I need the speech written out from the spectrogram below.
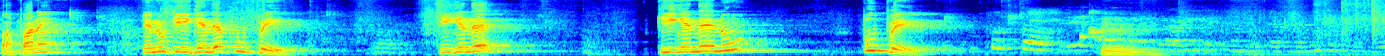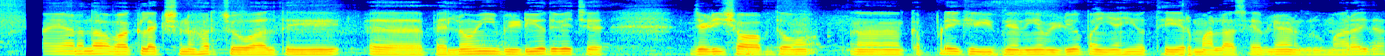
ਪਾਪਾ ਨੇ ਇਹਨੂੰ ਕੀ ਕਹਿੰਦੇ ਆ? ਪੂਪੇ ਕੀ ਕਹਿੰਦੇ? ਕੀ ਕਹਿੰਦੇ ਇਹਨੂੰ? ਪੂਪੇ ਪੁੱਪੇ ਆਇਆ ਰੰਧਾਵਾ ਕਲੈਕਸ਼ਨ ਹਰਚੋਵਾਲ ਤੇ ਪਹਿਲੋਂ ਵੀ ਵੀਡੀਓ ਦੇ ਵਿੱਚ ਜਿਹੜੀ ਸ਼ਾਪ ਤੋਂ ਕੱਪੜੇ ਖਰੀਦਦਿਆਂ ਦੀਆਂ ਵੀਡੀਓ ਪਾਈਆਂ ਸੀ ਉੱਥੇ ਰਮਾਲਾ ਸਾਹਿਬ ਲੈਣ ਗੁਰੂ ਮਹਾਰਾਜ ਦਾ।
